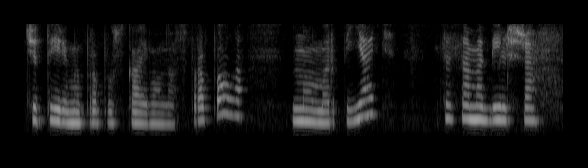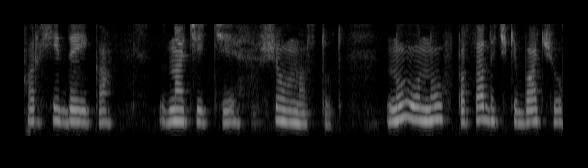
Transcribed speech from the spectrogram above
4 ми пропускаємо, у нас пропала. Номер 5. Це сама більша орхідейка. Значить, е, що у нас тут? Ну, ну, в посадочці бачу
